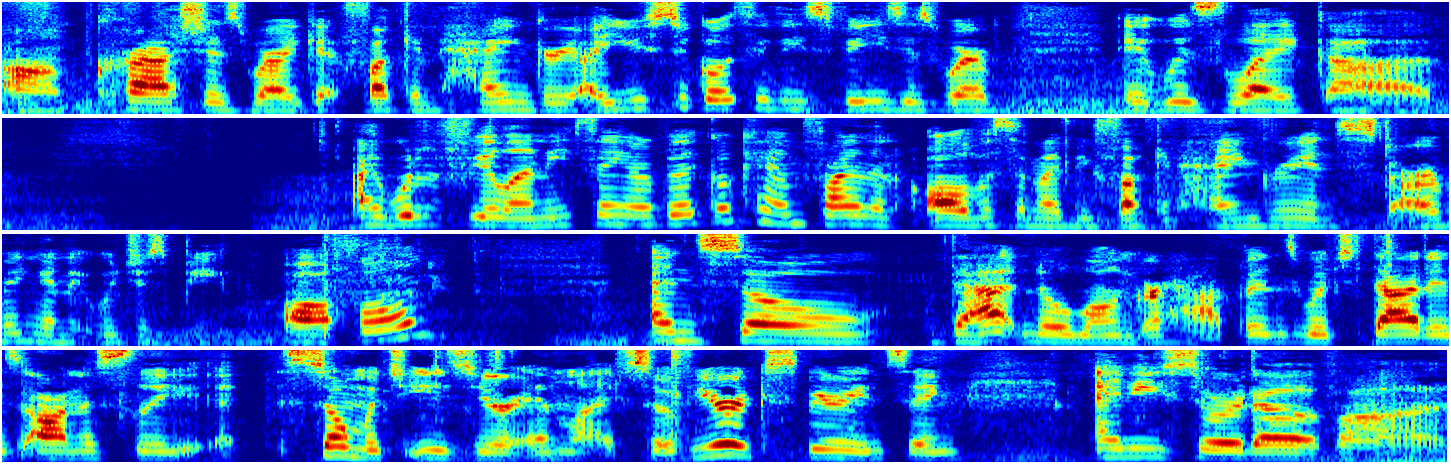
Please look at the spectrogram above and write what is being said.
um, crashes where I get fucking hangry. I used to go through these phases where it was like uh, I wouldn't feel anything. I'd be like, okay, I'm fine. Then all of a sudden I'd be fucking hangry and starving, and it would just be awful. And so that no longer happens, which that is honestly so much easier in life. So if you're experiencing any sort of uh,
